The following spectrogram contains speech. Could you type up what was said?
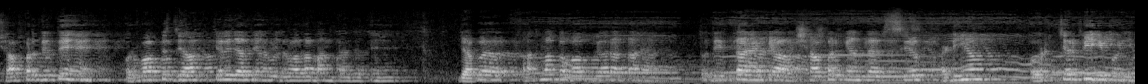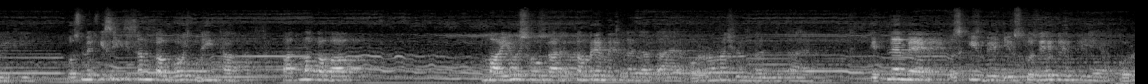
छापर देते हैं और वापस जा चले जाते हैं और दरवाज़ा बंद कर देते हैं। जब फातिमा का बाप घर आता है तो देखता है क्या छापर के अंदर सिर्फ़ हड्डियाँ और चर्बी ही पड़ी हुई थी। उसमें किसी किस्म का गोश्त नहीं था। फातिमा का बाप मायूस होकर कमरे में चला जाता है और रोना शुरू कर देता है। इतने में उसकी बेटी उसको देख लेती है और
